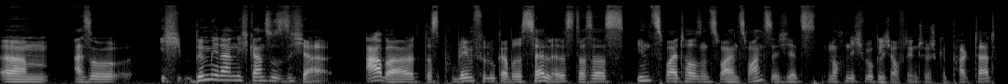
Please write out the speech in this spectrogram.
Ähm, also ich bin mir da nicht ganz so sicher. Aber das Problem für Luca Brissell ist, dass er es in 2022 jetzt noch nicht wirklich auf den Tisch gepackt hat.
